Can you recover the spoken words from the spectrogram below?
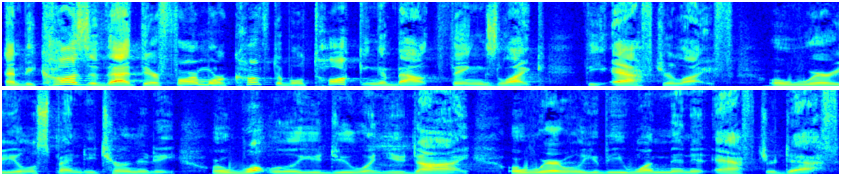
And because of that, they're far more comfortable talking about things like the afterlife or where you'll spend eternity, or what will you do when you die, or where will you be one minute after death.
